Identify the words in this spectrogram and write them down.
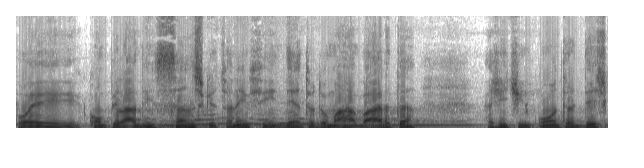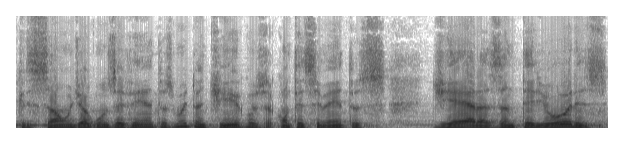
foi compilado em sânscrito, né? enfim, dentro do Mahabharata a gente encontra descrição de alguns eventos muito antigos, acontecimentos de eras anteriores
